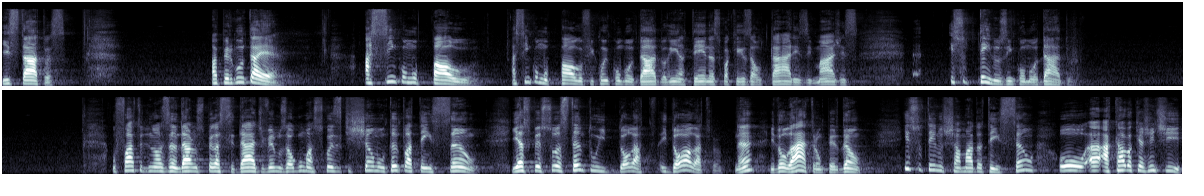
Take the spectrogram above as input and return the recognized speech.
e estátuas. A pergunta é: assim como Paulo Assim como Paulo ficou incomodado ali em Atenas com aqueles altares, imagens, isso tem nos incomodado. O fato de nós andarmos pela cidade, vermos algumas coisas que chamam tanto atenção, e as pessoas tanto idolatram, né? idolatram, perdão, isso tem nos chamado atenção ou a, acaba que a gente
